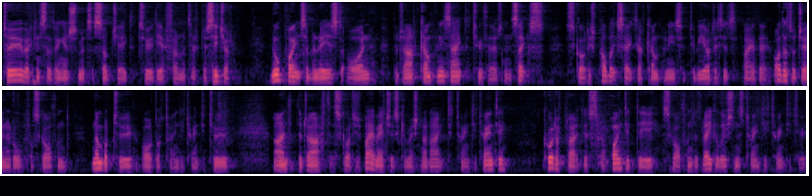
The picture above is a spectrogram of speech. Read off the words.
2, we're considering instruments subject to the affirmative procedure. No points have been raised on the Draft Companies Act 2006, Scottish public sector companies to be audited by the Auditor General for Scotland, number 2, Order 2022, and the draft Scottish Biometrics Commissioner Act 2020, Code of Practice, Appointed Day, Scotland Regulations 2022.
